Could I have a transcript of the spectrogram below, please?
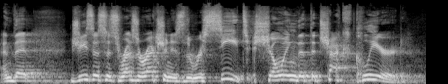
And that Jesus' resurrection is the receipt showing that the check cleared,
